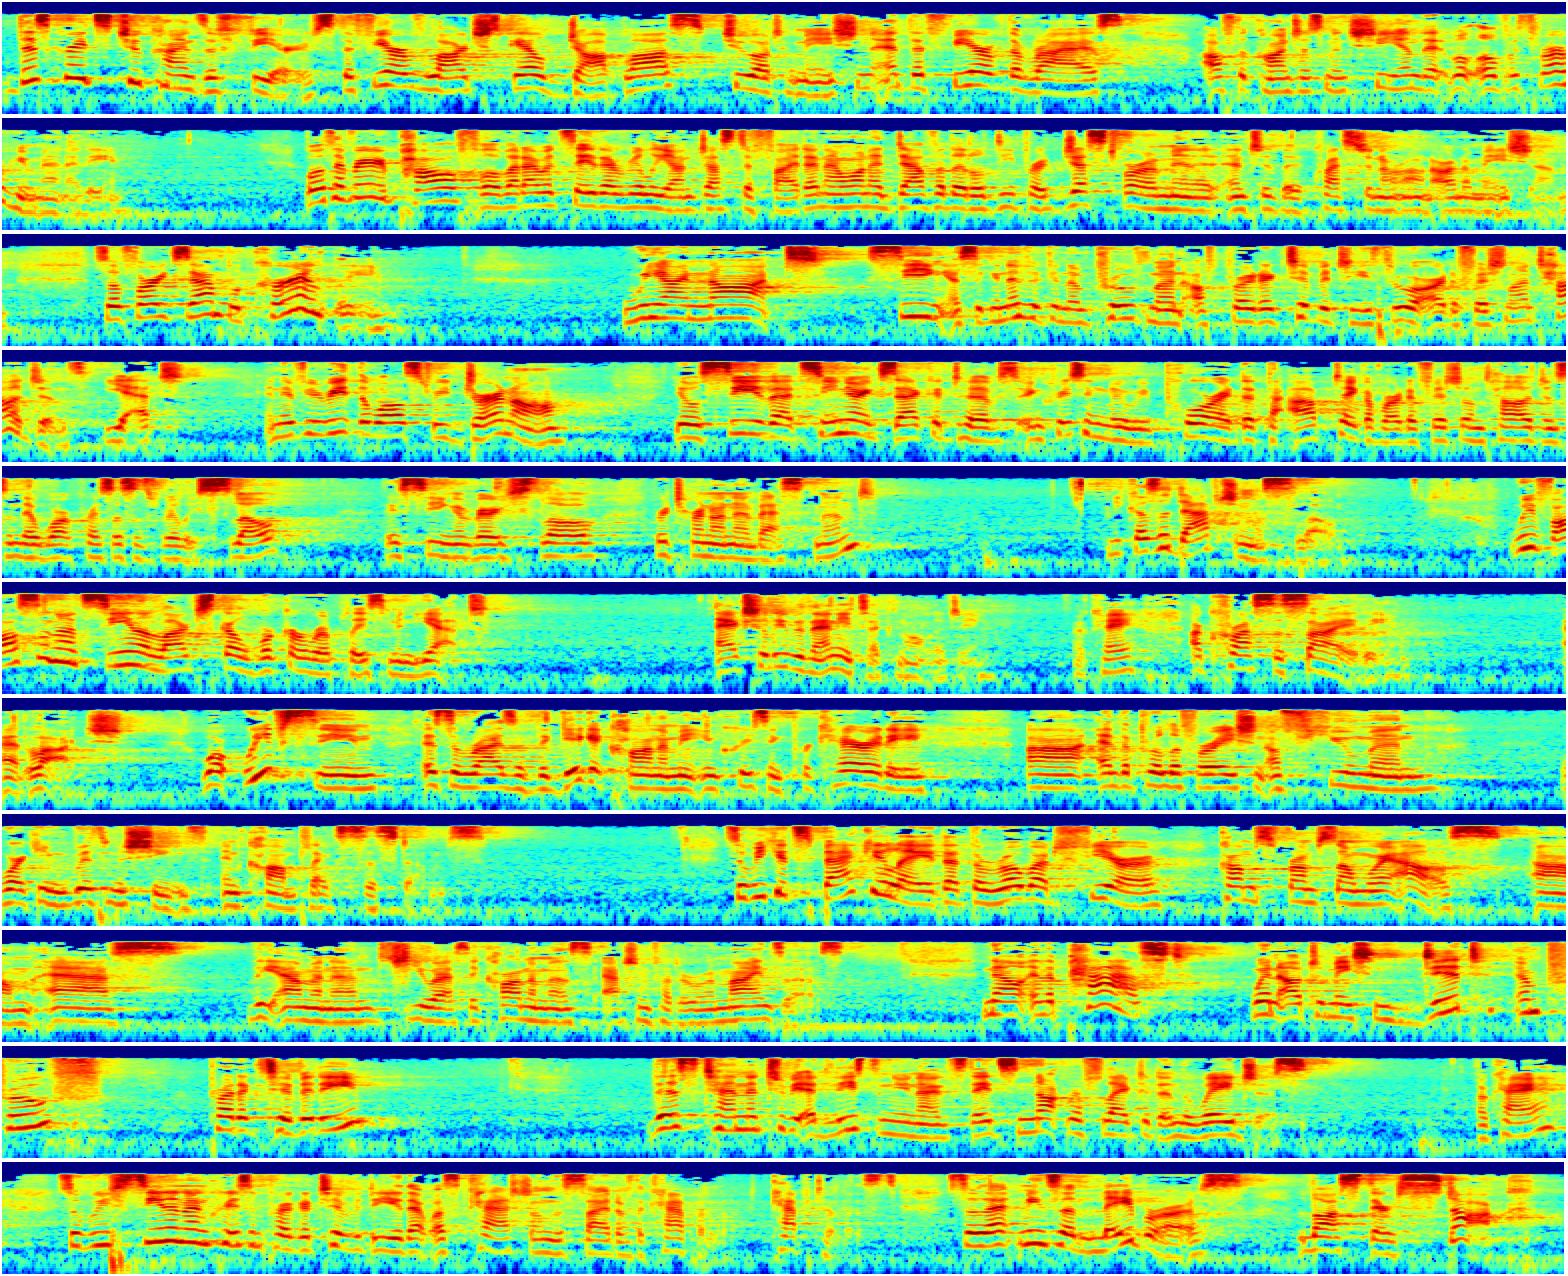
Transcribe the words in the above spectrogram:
This creates two kinds of fears the fear of large scale job loss to automation, and the fear of the rise of the conscious machine that will overthrow humanity. Both are very powerful, but I would say they're really unjustified, and I want to delve a little deeper just for a minute into the question around automation. So, for example, currently, we are not seeing a significant improvement of productivity through artificial intelligence yet. And if you read the Wall Street Journal, you'll see that senior executives increasingly report that the uptake of artificial intelligence in their work process is really slow. They're seeing a very slow return on investment because adoption is slow. We've also not seen a large scale worker replacement yet, actually, with any technology, okay, across society at large. What we've seen is the rise of the gig economy, increasing precarity, uh, and the proliferation of human working with machines in complex systems. So we could speculate that the robot fear comes from somewhere else, um, as the eminent US economist Ashenfelter reminds us. Now, in the past, when automation did improve productivity, this tended to be, at least in the United States, not reflected in the wages. Okay? So we've seen an increase in productivity that was cashed on the side of the capital, capitalists. So that means that laborers lost their stock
